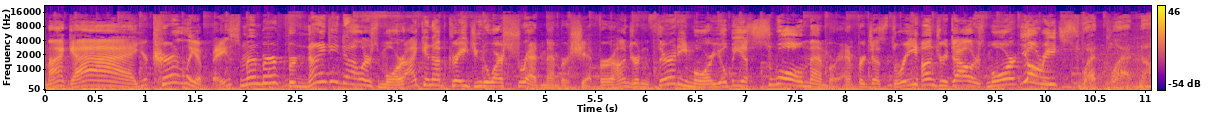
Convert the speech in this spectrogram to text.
My guy, you're currently a base member. For ninety dollars more, I can upgrade you to our Shred membership. For 130 more, you'll be a Swole member, and for just 300 dollars more, you'll reach Sweat Platinum.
